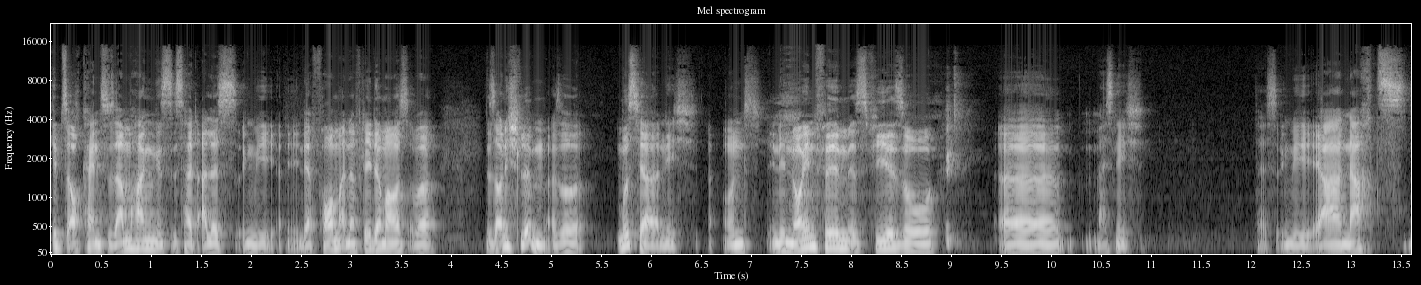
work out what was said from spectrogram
gibt es auch keinen Zusammenhang. Es ist halt alles irgendwie in der Form einer Fledermaus, aber das ist auch nicht schlimm. Also muss ja nicht. Und in den neuen Filmen ist viel so, äh, weiß nicht, da ist irgendwie, ja, nachts,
